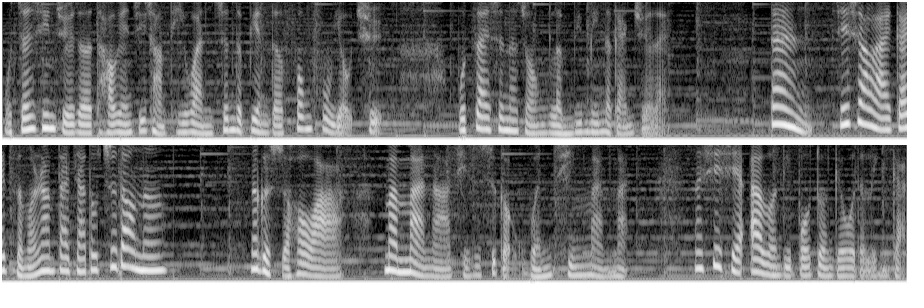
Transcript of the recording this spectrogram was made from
我真心觉得桃园机场 T1 真的变得丰富有趣，不再是那种冷冰冰的感觉嘞。但接下来该怎么让大家都知道呢？那个时候啊，漫漫啊，其实是个文青漫漫。那谢谢艾伦·迪波顿给我的灵感。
